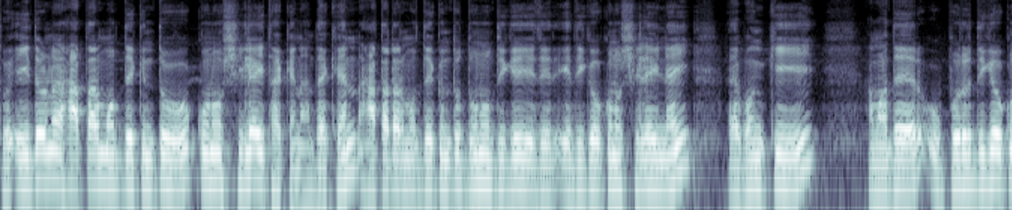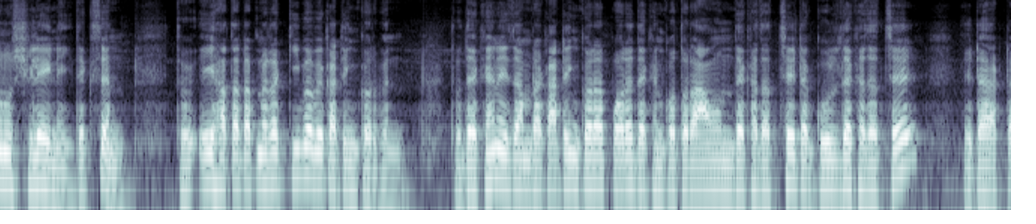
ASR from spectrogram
তো এই ধরনের হাতার মধ্যে কিন্তু কোনো সেলাই থাকে না। দেখেন, হাতাটার মধ্যে কিন্তু দুনো দিকে এদিকেও কোনো সেলাই নাই, এবং কি আমাদের উপরের দিকেও কোনো সেলাই নেই, দেখছেন? তো এই হাতাটা আপনারা কীভাবে কাটিং করবেন? তো দেখেন, এই যে আমরা কাটিং করার পরে দেখেন কত রাউন্ড দেখা যাচ্ছে, এটা গোল দেখা যাচ্ছে। এটা একটা,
